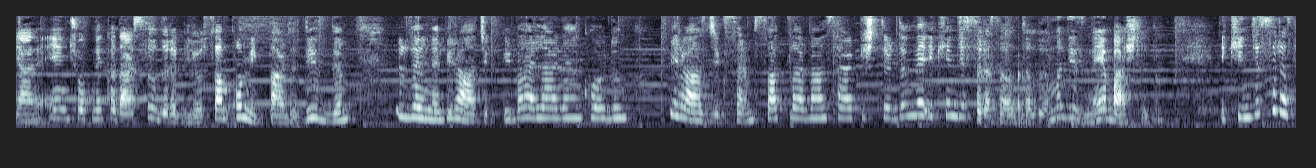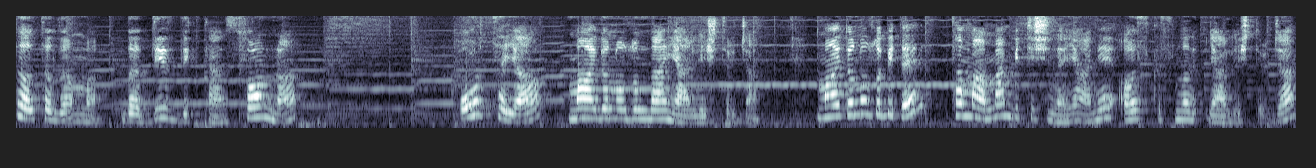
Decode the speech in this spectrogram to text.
yani en çok ne kadar sığdırabiliyorsam o miktarda dizdim. Üzerine birazcık biberlerden koydum. Birazcık sarımsaklardan serpiştirdim ve ikinci sıra salatalığımı dizmeye başladım. İkinci sıra salatalığımı da dizdikten sonra ortaya maydanozumdan yerleştireceğim. Maydanozu bir de tamamen bitişine yani ağız kısmına yerleştireceğim.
